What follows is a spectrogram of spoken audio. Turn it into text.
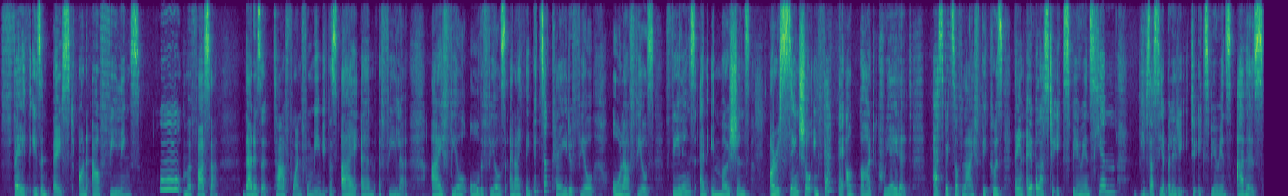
faith isn't based on our feelings. Oh, Mufasa. That is a tough one for me because I am a feeler. I feel all the feels, and I think it's okay to feel all our feels. Feelings and emotions are essential. In fact, they are God created aspects of life because they enable us to experience Him, gives us the ability to experience others.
